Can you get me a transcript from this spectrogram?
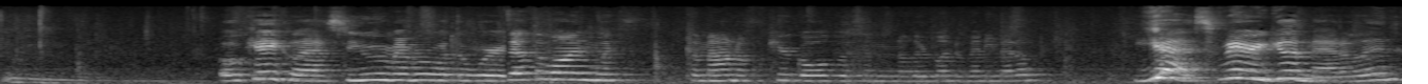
Hmm. Okay, class. Do you remember what the word? Is that the one with the amount of pure gold with another blend of any metal? Yes, very good, Madeline.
